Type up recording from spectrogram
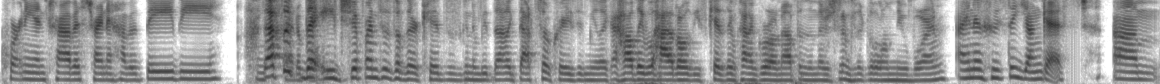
Kourtney and Travis trying to have a baby. that's like the age differences of their kids is gonna be that like that's so crazy to me. Like how they had all these kids, they've kind of grown up, and then they're just gonna be like a little newborn. I know who's the youngest. Um,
